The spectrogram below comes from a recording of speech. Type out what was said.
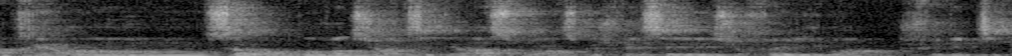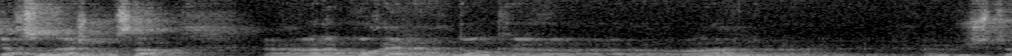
Après en salon, en convention, etc. Souvent ce que je fais c'est sur feuille libre, je fais des petits personnages comme ça à l'aquarelle. Donc voilà un buste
